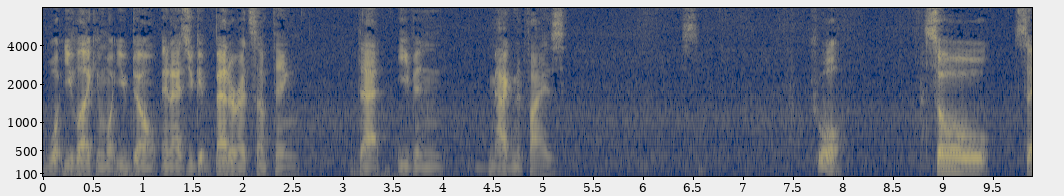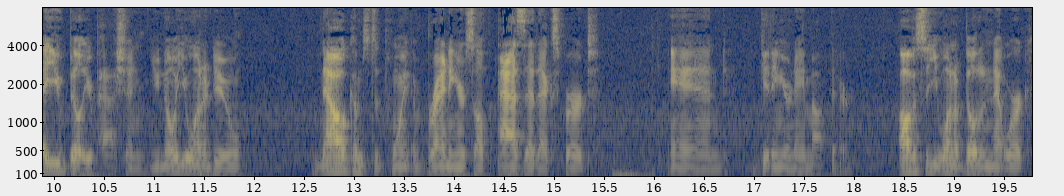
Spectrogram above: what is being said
what you like and what you don't. And as you get better at something, that even magnifies. Cool. So, say you've built your passion, you know what you want to do. Now it comes to the point of branding yourself as that expert and getting your name out there. Obviously, you want to build a network.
